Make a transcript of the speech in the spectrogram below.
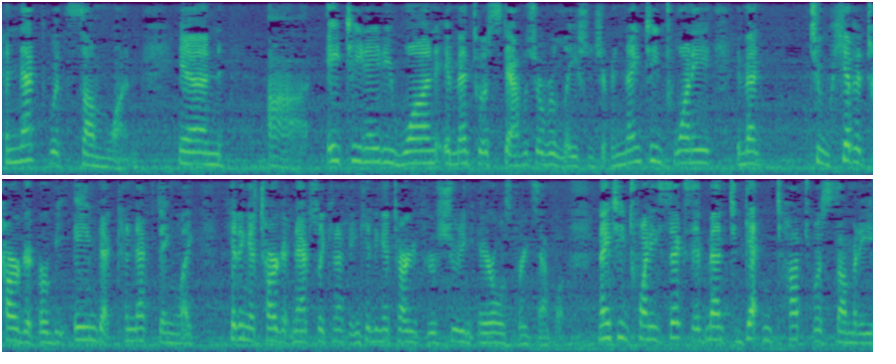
connect with someone. In uh, 1881, it meant to establish a relationship. In 1920, it meant to hit a target or be aimed at connecting, like hitting a target and actually connecting, hitting a target if you're shooting arrows, for example. 1926, it meant to get in touch with somebody.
